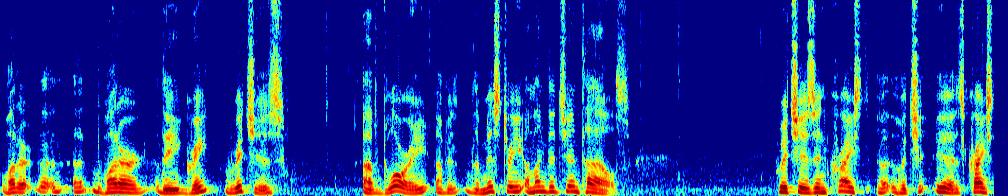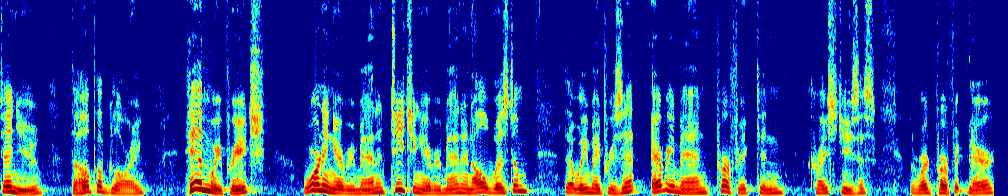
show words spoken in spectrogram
what are, uh, uh, what are the great riches of glory of the mystery among the Gentiles, which is in Christ, uh, which is Christ in you, the hope of glory. Him we preach, warning every man and teaching every man in all wisdom, that we may present every man perfect in Christ Jesus. The word perfect there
